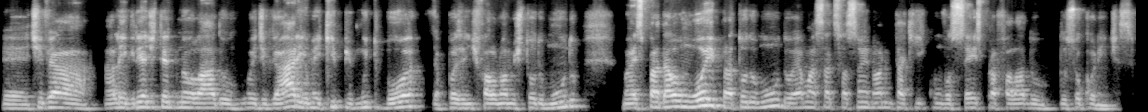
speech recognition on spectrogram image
É, tive a, a, alegria de ter do meu lado o Edgar e uma equipe muito boa, depois a gente fala o nome de todo mundo, mas para dar um oi para todo mundo, é uma satisfação enorme estar aqui com vocês para falar do, do seu Corinthians.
